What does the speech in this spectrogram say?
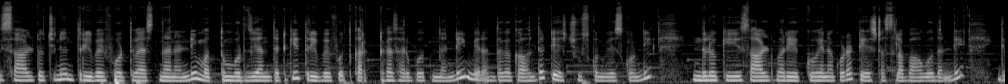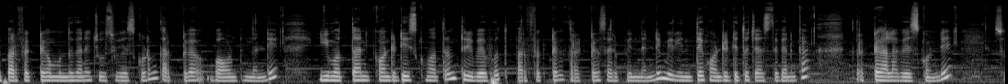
ఈ సాల్ట్ వచ్చి నేను త్రీ బై ఫోర్త్ వేస్తున్నానండి. మొత్తం బుర్జీ అంతటికి త్రీ బై ఫోర్త్ కరెక్ట్గా సరిపోతుందండి. మీరు అంతగా కావాలితే టేస్ట్ చూసుకొని వేసుకోండి. ఇందులోకి సాల్ట్ మరి ఎక్కువైనా కూడా టేస్ట్ అసలు బాగోదండి. ఇది పర్ఫెక్ట్గా ముందుగానే చూసి వేసుకోవడం కరెక్ట్గా బాగుంటుందండి. ఈ మొత్తానికి క్వాంటిటీస్కి మాత్రం త్రీ బై ఫోర్త్ పర్ఫెక్ట్గా కరెక్ట్గా సరిపోయిందండి. మీరు ఇంతే క్వాంటిటీతో చేస్తే కనుక కరెక్ట్గా అలా వేసుకోండి. సో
